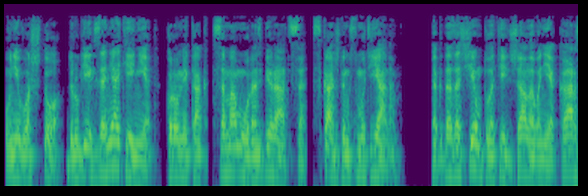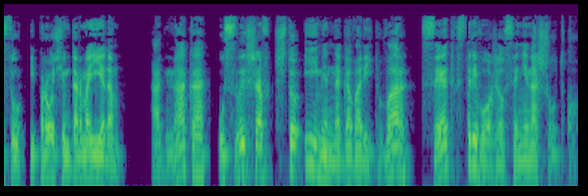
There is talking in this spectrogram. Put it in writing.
У него что, других занятий нет, кроме как самому разбираться с каждым смутьяном? Тогда зачем платить жалование Карсу и прочим дармоедам? Однако, услышав, что именно говорит Вар, Сет встревожился не на шутку.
